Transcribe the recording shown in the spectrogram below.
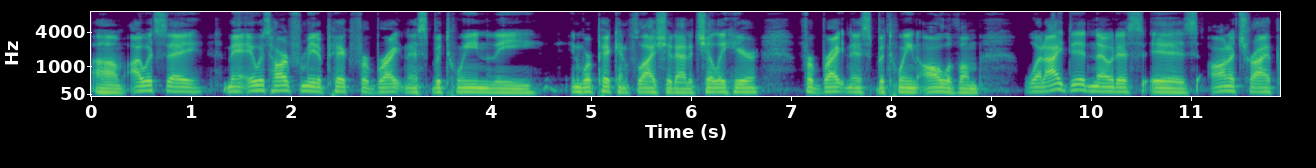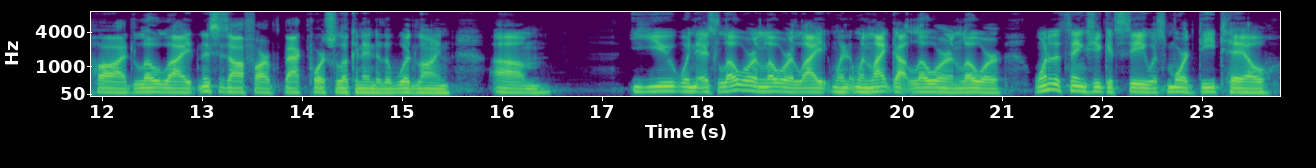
Um, I would say, man, it was hard for me to pick for brightness between the, and we're picking fly shit out of chili here, for brightness between all of them. What I did notice is on a tripod, low light. And this is off our back porch, looking into the wood line. Um, you when it's lower and lower light when when light got lower and lower one of the things you could see was more detail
